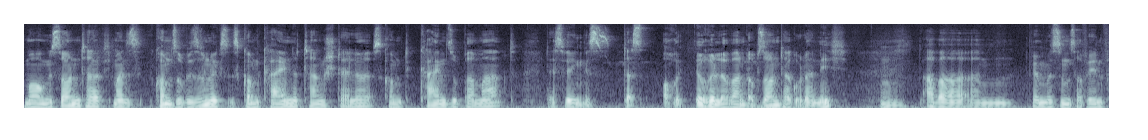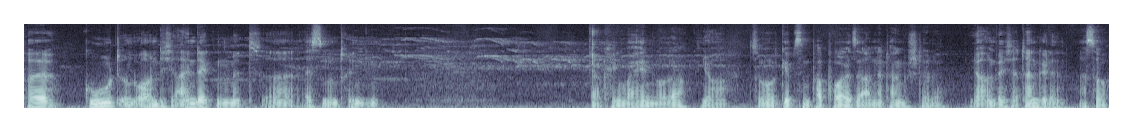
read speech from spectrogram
Morgen ist Sonntag, ich meine, es kommt sowieso nichts, es kommt keine Tankstelle, es kommt kein Supermarkt, deswegen ist das auch irrelevant, ob Sonntag oder nicht. Mhm. Aber ähm, wir müssen uns auf jeden Fall gut und ordentlich eindecken mit äh, Essen und Trinken. Ja, kriegen wir hin, oder? Ja. Zur Not gibt es ein paar Polse an der Tankstelle. Ja, an welcher Tanke denn? Achso.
